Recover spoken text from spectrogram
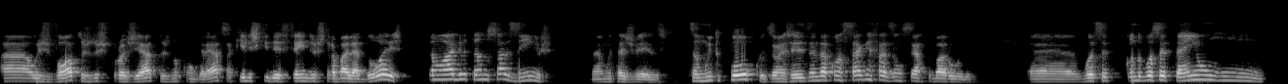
ah, os votos dos projetos no Congresso, aqueles que defendem os trabalhadores, estão lá gritando sozinhos né, muitas vezes. São muito poucos, às vezes ainda conseguem fazer um certo barulho. É, você, quando você tem um, um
